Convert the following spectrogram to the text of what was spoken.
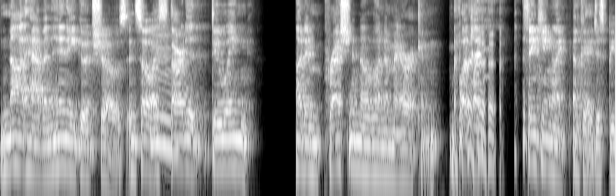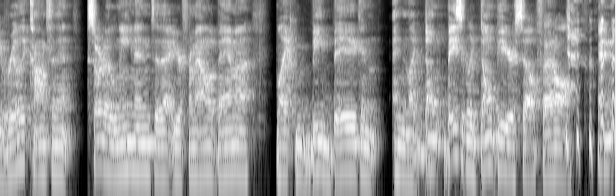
not having any good shows. And so I started doing an impression of an American, but like thinking like, okay, just be really confident, sort of lean into that you're from Alabama, like be big and and like don't basically don't be yourself at all. and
